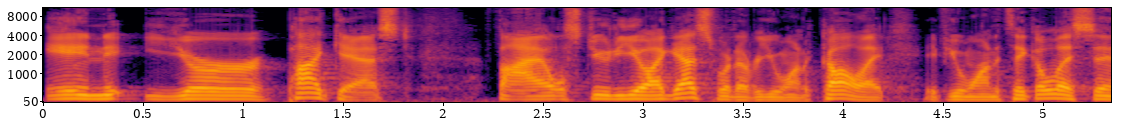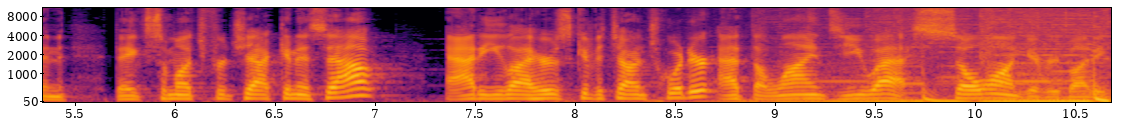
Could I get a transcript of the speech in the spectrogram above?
in your podcast file studio, I guess, whatever you want to call it, if you want to take a listen. Thanks so much for checking us out. At Eli Hershkovich on Twitter, at the Lines US. So long, everybody.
